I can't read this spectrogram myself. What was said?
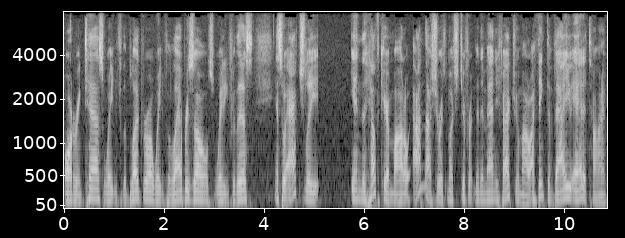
ordering tests, waiting for the blood draw, waiting for the lab results, waiting for this. And so actually in the healthcare model, I'm not sure it's much different than the manufacturing model. I think the value added time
